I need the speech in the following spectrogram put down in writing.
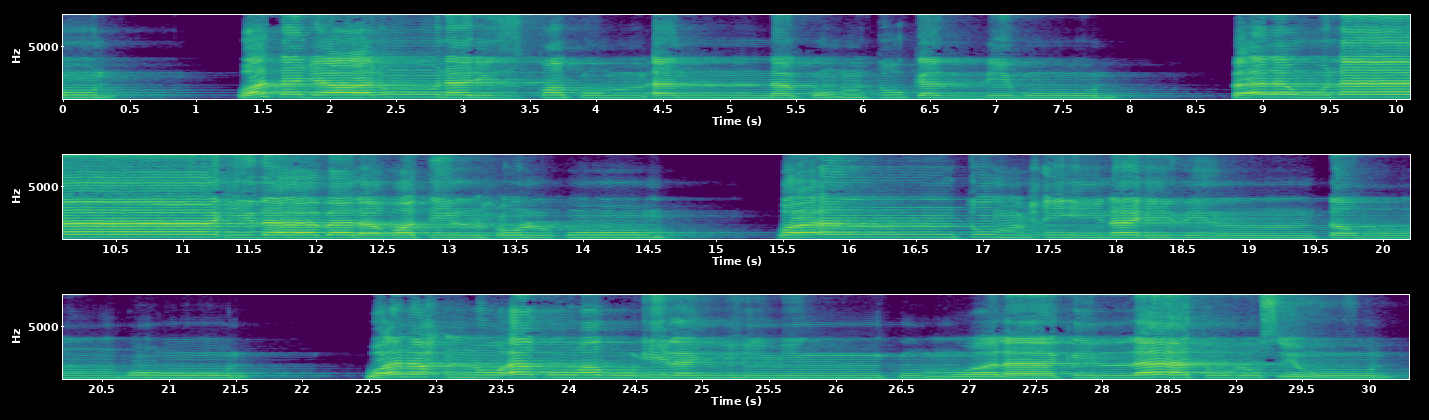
وتجعلون رزقكم أنكم تكذبون. فلولا إذا بلغت الحلقوم وأنتم حينئذ تنظرون. ونحن أقرب إليه منكم ولكن لا تبصرون.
